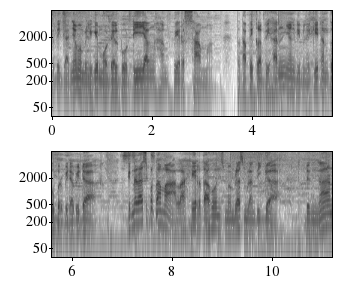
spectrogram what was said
Ketiganya memiliki model bodi yang hampir sama Tetapi kelebihan yang dimiliki tentu berbeda-beda. Generasi pertama lahir tahun 1993 Dengan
